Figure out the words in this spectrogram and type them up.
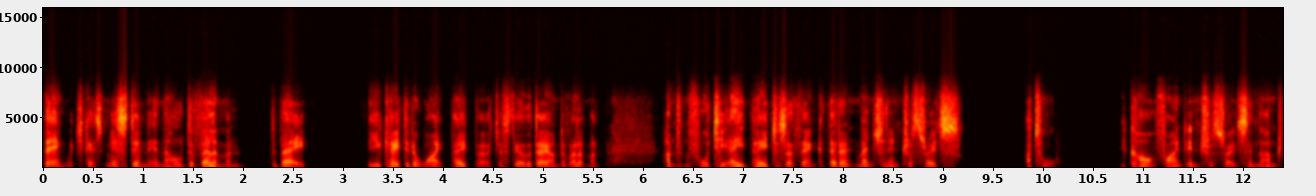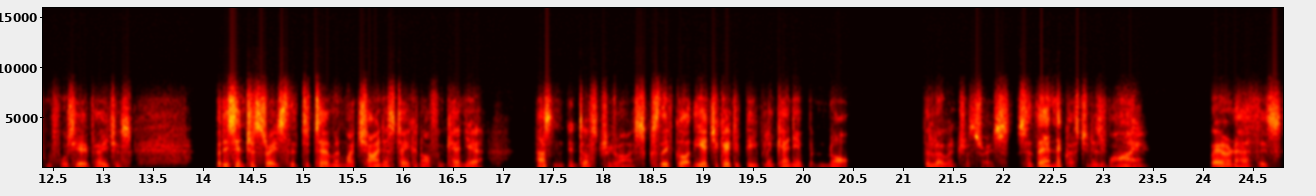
thing which gets missed in, in the whole development debate. The UK did a white paper just the other day on development, 148 pages, I think. They don't mention interest rates at all. You can't find interest rates in the 148 pages. But it's interest rates that determine why China's taken off and Kenya hasn't industrialized because they've got the educated people in Kenya, but not the low interest rates. So then the question is why? Where on earth is,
